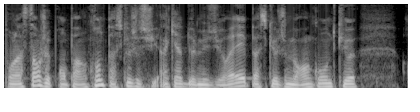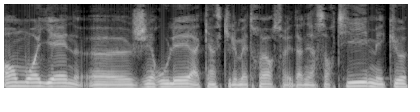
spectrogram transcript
Pour l'instant, je le prends pas en compte parce que je suis incapable de le mesurer, parce que je me rends compte que en moyenne, euh, j'ai roulé à 15 km heure sur les dernières sorties, mais que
